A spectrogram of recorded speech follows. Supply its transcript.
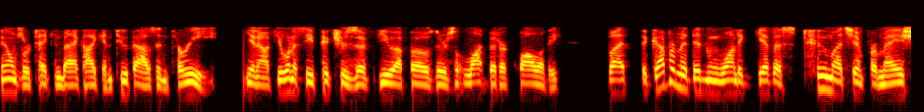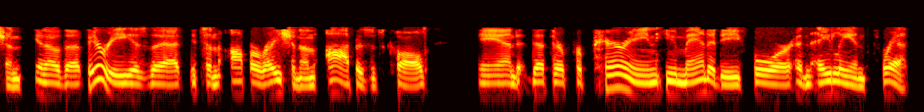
films were taken back like in 2003. You know, if you want to see pictures of UFOs, there's a lot better quality. But the government didn't want to give us too much information. You know, the theory is that it's an operation, an op as it's called, and that they're preparing humanity for an alien threat,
